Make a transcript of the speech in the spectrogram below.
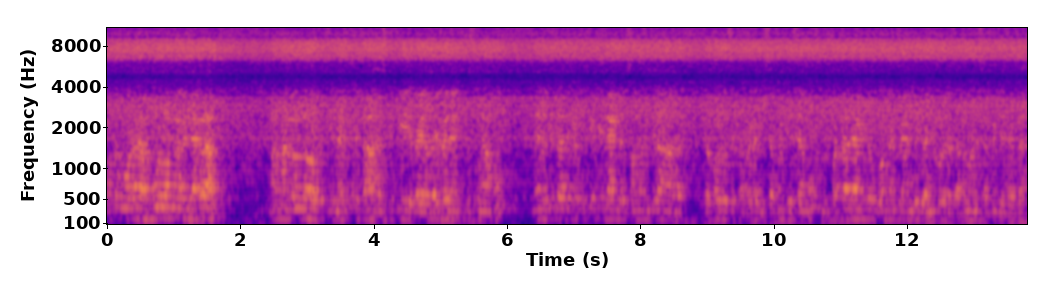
మొత్తం కూడా మూడు వందల రెండు ఎకరాలు మన మండలంలో ఈ నడిపే కాళహస్తికి రై- రైల్వే లైన్ తీసుకున్నాము. నేను వచ్చిన ఇక్కడ టికెట్ ల్యాండ్ సంబంధించిన ప్రపోజల్స్ కరెక్ట్గా సబ్మిట్ చేశాము. ఈ పట్టా ల్యాండ్ గవర్నమెంట్ ల్యాండ్ ఇవన్నీ కూడా గవర్నమెంట్ సబ్మిట్ చేశారు. సార్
